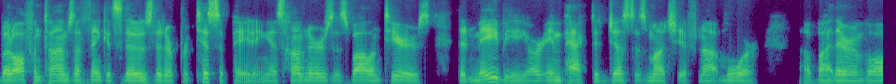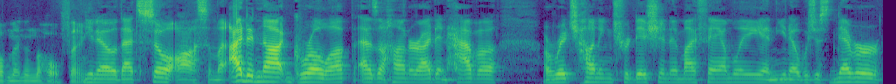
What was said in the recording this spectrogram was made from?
but oftentimes I think it's those that are participating as hunters, as volunteers, that maybe are impacted just as much, if not more, uh, by their involvement in the whole thing. You know, that's so awesome. I did not grow up as a hunter. I didn't have a, a rich hunting tradition in my family, and you know, was just never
